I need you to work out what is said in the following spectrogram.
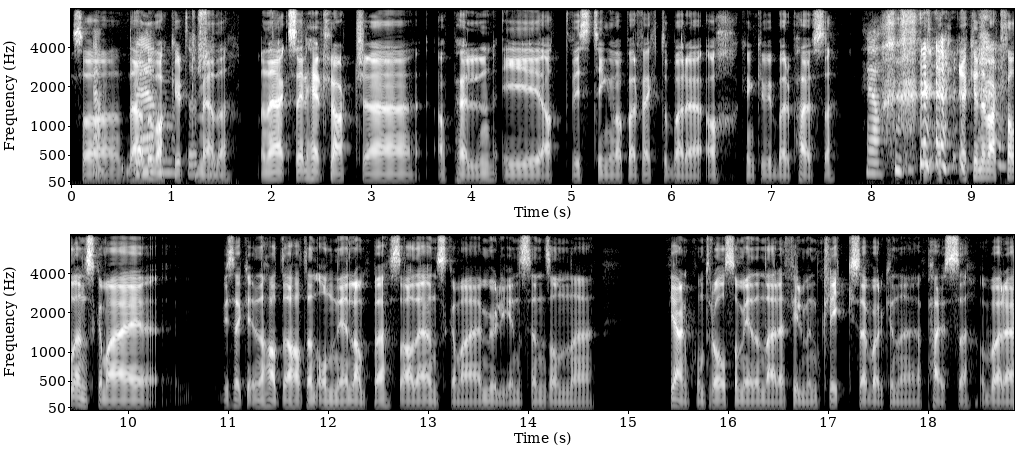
Så Ja, det er noe er vakkert med det. Men jeg ser helt klart uh, appellen i at hvis ting var perfekt, og bare åh, kunne ikke vi bare pause? Ja. Jeg kunne i hvert fall ønska meg Hvis jeg kunne hadde hatt en ånd i en lampe, så hadde jeg ønska meg muligens en sånn uh, fjernkontroll som i den der filmen Klikk, så jeg bare kunne pause og bare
